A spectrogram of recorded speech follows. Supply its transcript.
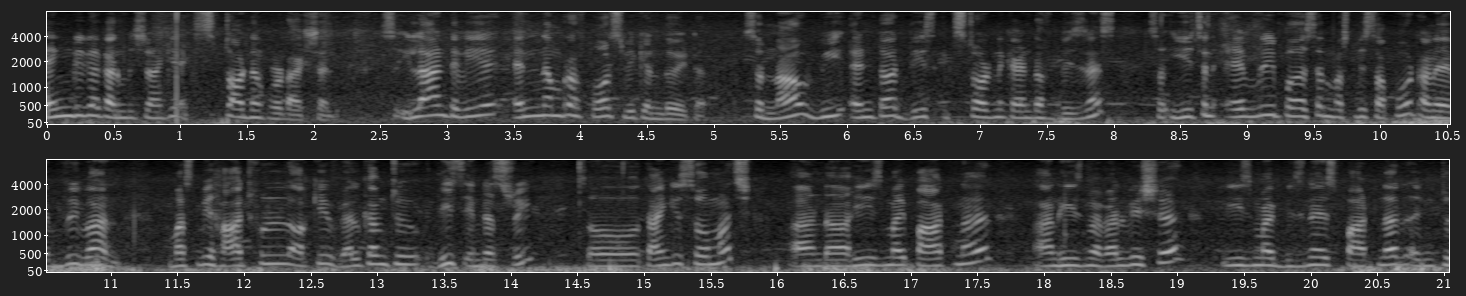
యంగ్గా కనిపించడానికి ఎక్స్ట్రాడినరీ ప్రోడక్ట్ యాక్చువల్లీ సో ఇలాంటివి n number of powers we can do it so now we enter this extraordinary kind of business so each and every person must be support and every one must be heartful okay welcome to this industry so thank you so much and he is my partner and he is my well wisher is my business partner in to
